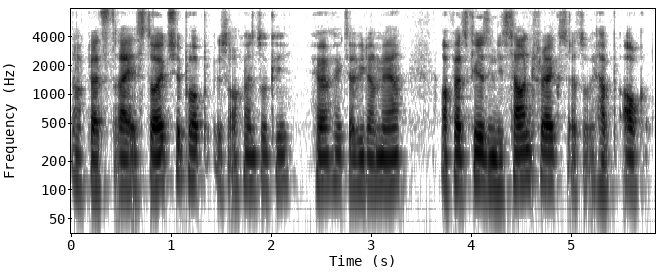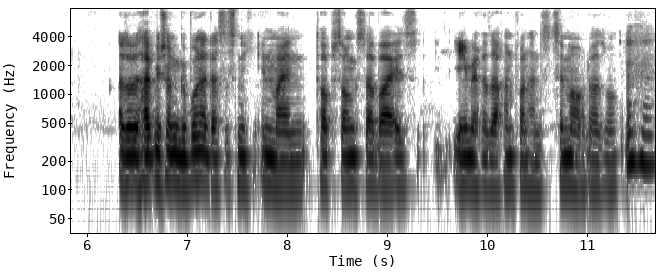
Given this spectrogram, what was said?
Auf Platz 3 ist Deutsch Hip-Hop, ist auch ganz okay. Höre ich da wieder mehr. Auf Platz 4 sind die Soundtracks. Also ich habe auch also hat mich schon gewundert, dass es nicht in meinen Top-Songs dabei ist, irgendwelche Sachen von Hans Zimmer oder so. Mhm.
